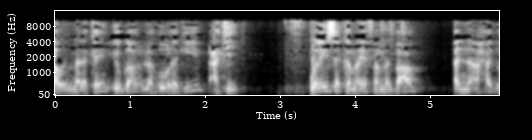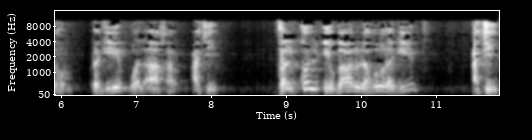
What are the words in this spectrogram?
أو الملكين يقال له رقيب عتيد. وليس كما يفهم البعض أن أحدهم رقيب والآخر عتيد فالكل يقال له رقيب عتيد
